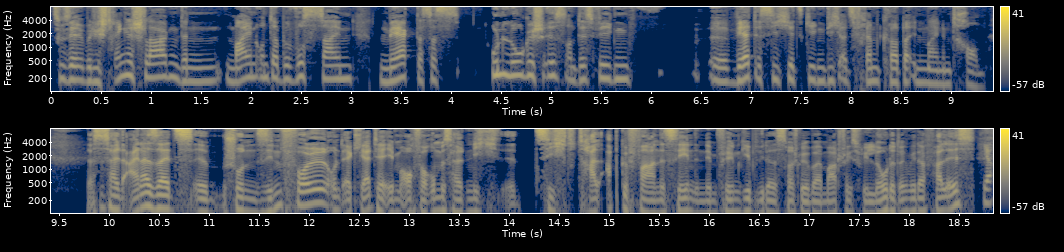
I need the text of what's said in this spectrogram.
zu sehr über die Stränge schlagen, denn mein Unterbewusstsein merkt, dass das unlogisch ist und deswegen äh, wehrt es sich jetzt gegen dich als Fremdkörper in meinem Traum. Das ist halt einerseits äh, schon sinnvoll und erklärt ja eben auch, warum es halt nicht äh, zig total abgefahrene Szenen in dem Film gibt, wie das zum Beispiel bei Matrix Reloaded irgendwie der Fall ist. Ja.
